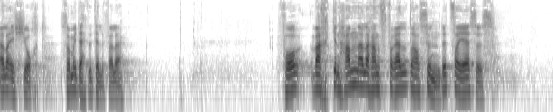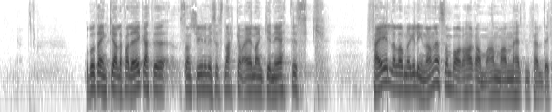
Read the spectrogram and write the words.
eller ikke gjort, som i dette tilfellet. For verken han eller hans foreldre har syndet, sa Jesus. Og Da tenker i alle fall jeg at det sannsynligvis er snakk om en eller annen genetisk feil eller noe lignende som bare har rammet han mannen helt tilfeldig.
